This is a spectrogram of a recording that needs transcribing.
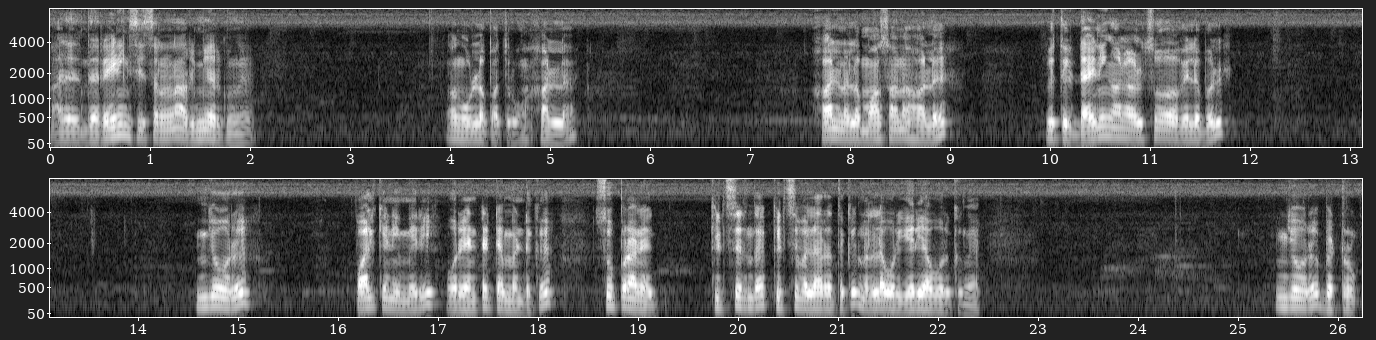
அது இந்த ரெய்னிங் சீசன்லாம் அருமையாக இருக்குங்க. வாங்க உள்ளே பார்த்துருவோம் ஹாலில் ஹால் நல்ல மாசான hall with dining hall also available இங்கே ஒரு பால்கனி மாரி ஒரு என்டர்டெயின்மெண்ட்டுக்கு சூப்பரான கிட்ஸ் இருந்தால் கிட்ஸ் விளையாடுறதுக்கு நல்ல ஒரு ஏரியாவும் இருக்குங்க. இங்கே ஒரு bedroom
